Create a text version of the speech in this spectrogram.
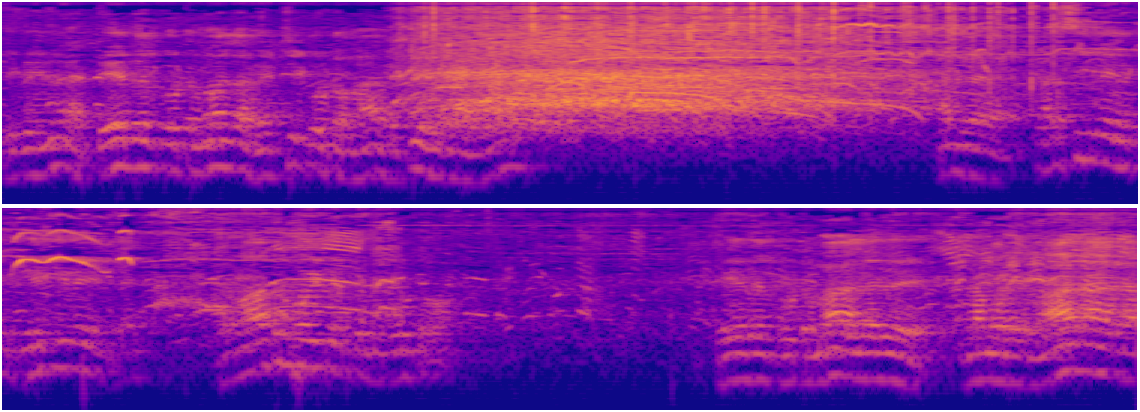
இது என்ன தேர்தல் கூட்டமா இல்ல வெற்றி கூட்டமா? வெற்றி அந்த கடைசியில் எனக்கு தெரியவே இல்லை. அது போயிட்டு இருக்குது கூட்டம். தேர்தல் கூட்டமா அல்லது நம்முடைய மாநாடா?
